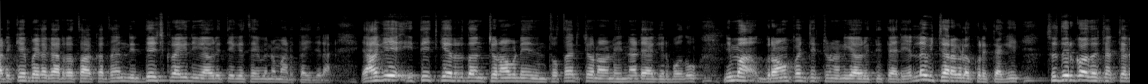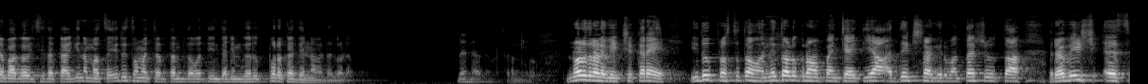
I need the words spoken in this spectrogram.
ಅಡಿಕೆ ಬೆಳೆಗಾರರ ಸಹಕಾರ ನಿರ್ದೇಶಕರಾಗಿ ನೀವು ಯಾವ ರೀತಿಯಾಗಿ ಸೇವೆಯನ್ನು ಮಾಡ್ತಾ ಇದ್ದೀರಾ? ಹಾಗೆ ಇತ್ತೀಚೆಗೆ ಇರೋದೊಂದು ಚುನಾವಣೆ ಸೊಸೈಟಿ ಚುನಾವಣೆ ಹಿನ್ನಡೆ ಆಗಿರ್ಬೋದು ನಿಮ್ಮ ಗ್ರಾಮ ಪಂಚಾಯತ್ ಚುನಾವಣೆಗೆ ಯಾವ ರೀತಿ ತಯಾರಿ? ಎಲ್ಲ ವಿಚಾರಗಳ ಕುರಿತಾಗಿ ಸುದೀರ್ಘವಾದ ಚರ್ಚೆಯಲ್ಲಿ ಭಾಗವಹಿಸಿದ್ದಕ್ಕಾಗಿ ನಮ್ಮ ಸೈರಿ ಸಮಾಚಾರ ತಂಡದ ವತಿಯಿಂದ ನಿಮಗೆ ಹೃತ್ಪೂರ್ವಕ ಧನ್ಯವಾದಗಳು. ಧನ್ಯವಾದಗಳು ಸರ್. ವೀಕ್ಷಕರೇ ಇದು ಪ್ರಸ್ತುತ ಹೊನ್ನೆತಾಳು ಗ್ರಾಮ ಪಂಚಾಯಿತಿಯ ಅಧ್ಯಕ್ಷರಾಗಿರುವಂಥ ಶ್ರೀಯುತ ರವೀಶ್ ಎಸ್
